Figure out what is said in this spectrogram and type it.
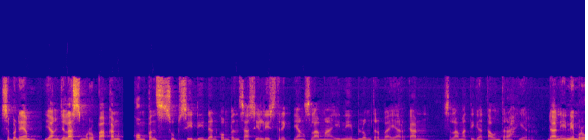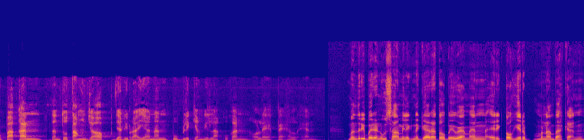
sebenarnya yang jelas merupakan kompens subsidi dan kompensasi listrik yang selama ini belum terbayarkan selama tiga tahun terakhir. Dan ini merupakan tentu tanggung jawab dari pelayanan publik yang dilakukan oleh PLN. Menteri Badan Usaha Milik Negara atau BUMN Erick Thohir menambahkan,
